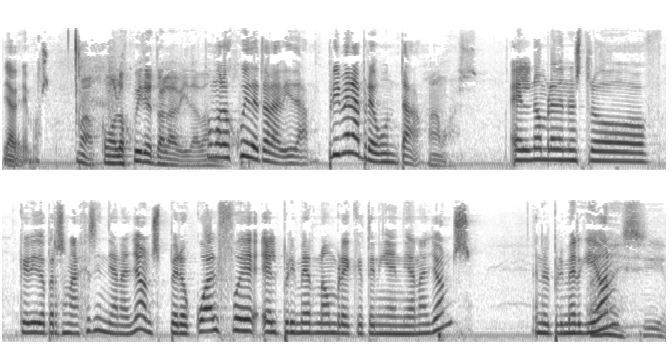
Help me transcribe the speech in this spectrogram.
ya veremos. Bueno, como los cuide toda la vida, vamos. Como los cuide toda la vida. Primera pregunta. Vamos. El nombre de nuestro querido personaje es Indiana Jones, pero ¿cuál fue el primer nombre que tenía Indiana Jones? En el primer guion. Ay, sí.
